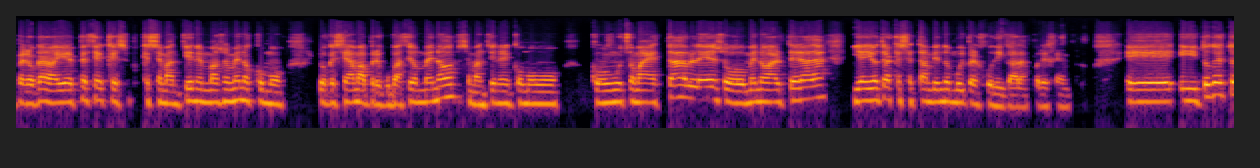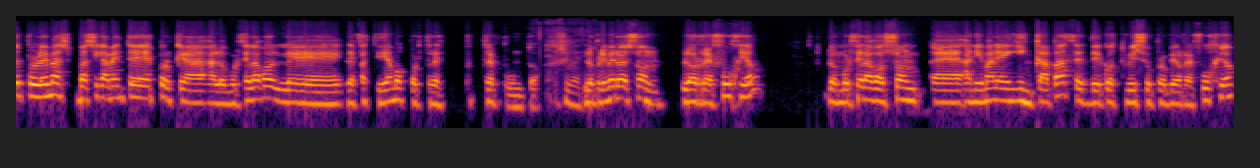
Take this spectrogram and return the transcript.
pero claro, hay especies que, se mantienen más o menos como lo que se llama preocupación menor, se mantienen como como mucho más estables o menos alteradas y hay otras que se están viendo muy perjudicadas, por ejemplo. Eh, y todos estos problemas básicamente es porque a, los murciélagos le, fastidiamos por tres, tres puntos. Lo primero son los refugios, los murciélagos son eh, animales incapaces de construir sus propios refugios,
